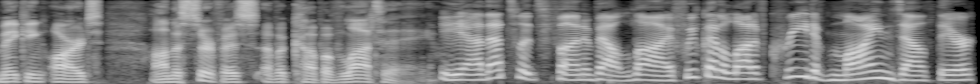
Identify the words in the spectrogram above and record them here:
making art on the surface of a cup of latte. Yeah, that's what's fun about life. We've got a lot of creative minds out there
